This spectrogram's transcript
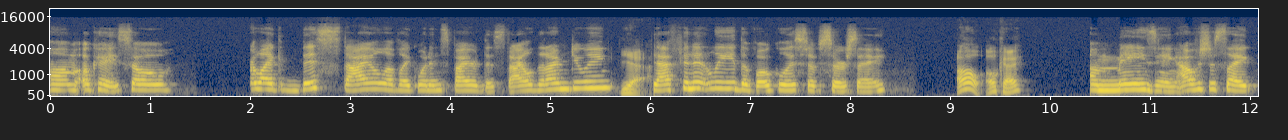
Um okay, so for like this style of like what inspired this style that I'm doing, yeah definitely the vocalist of Circe. oh okay amazing. I was just like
